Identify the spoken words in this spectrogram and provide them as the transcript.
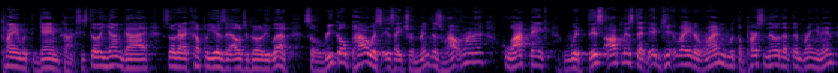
playing with the Gamecocks. He's still a young guy, still got a couple years of eligibility left. So Rico Powers is a tremendous route runner who I think with this offense that they're getting ready to run with the personnel that they're bringing in,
